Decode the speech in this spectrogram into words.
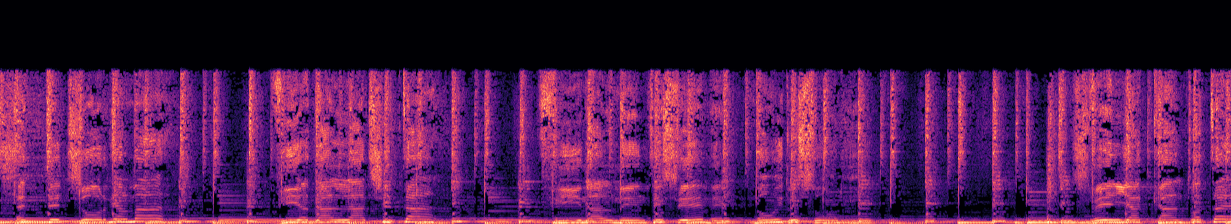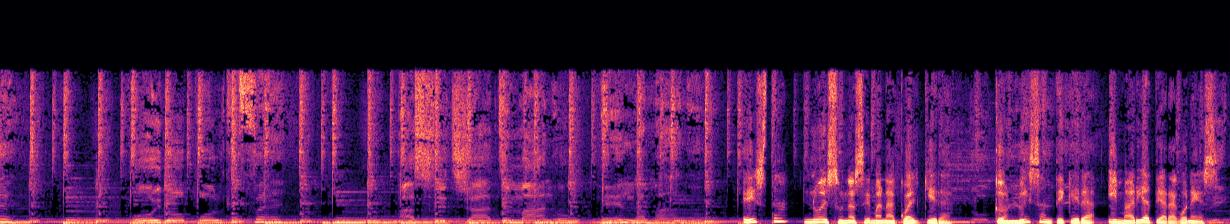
Sette giorni al mare, via dalla città, finalmente insieme noi due soli. Sveglia accanto a te, poi dopo il caffè, passeggiate mano nella mano. Esta no es una semana cualquiera, con Luis Antequera y Mariate Aragonés.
